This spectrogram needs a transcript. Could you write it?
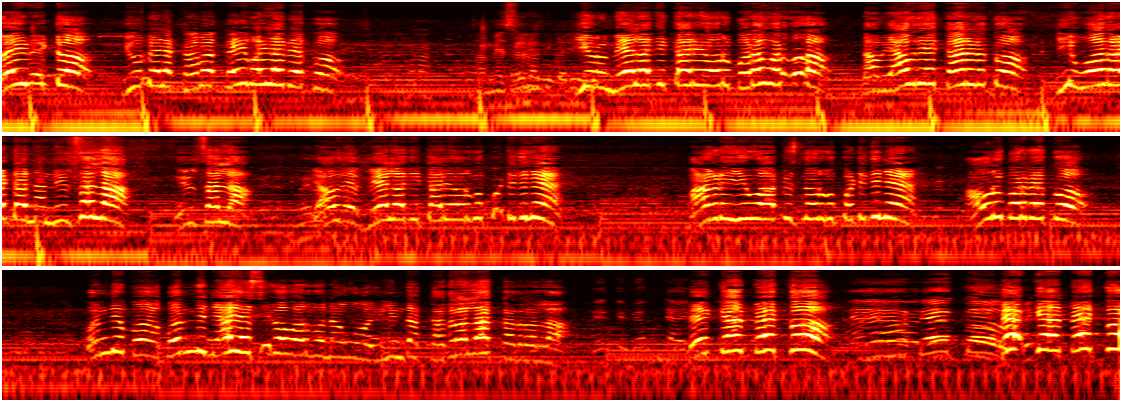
ದಯವಿಟ್ಟು ಇವ್ರ ಮೇಲೆ ಕ್ರಮ ಕೈಗೊಳ್ಳಬೇಕು. ಇವರು ಮೇಲಧಿಕಾರಿ ಅವರು ಬರೋವರೆಗೂ ನಾವು ಯಾವುದೇ ಕಾರಣಕ್ಕೂ ಈ ಹೋರಾಟ ನಾನು ನಿಲ್ಸಲ್ಲ ನಿಲ್ಸಲ್ಲ. ಯಾವುದೇ ಮೇಲಧಿಕಾರಿವರೆಗೂ ಕೊಟ್ಟಿದ್ದೀನಿ. ಮಾಗಡಿ ಇಒ ಆಫೀಸ್ನವ್ರಿಗೂ ಕೊಟ್ಟಿದ್ದೀನಿ. ಅವರು ಬರಬೇಕು. ಬಂದು ಬಂದು ನ್ಯಾಯ ಸಿಗೋವರೆಗೂ ನಾವು ಇಲ್ಲಿಂದ ಕದರಲ್ಲ ಕದರಲ್ಲ. ಬೇಕೇ ಬೇಕು. ಬೇಕೇ ಬೇಕು.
